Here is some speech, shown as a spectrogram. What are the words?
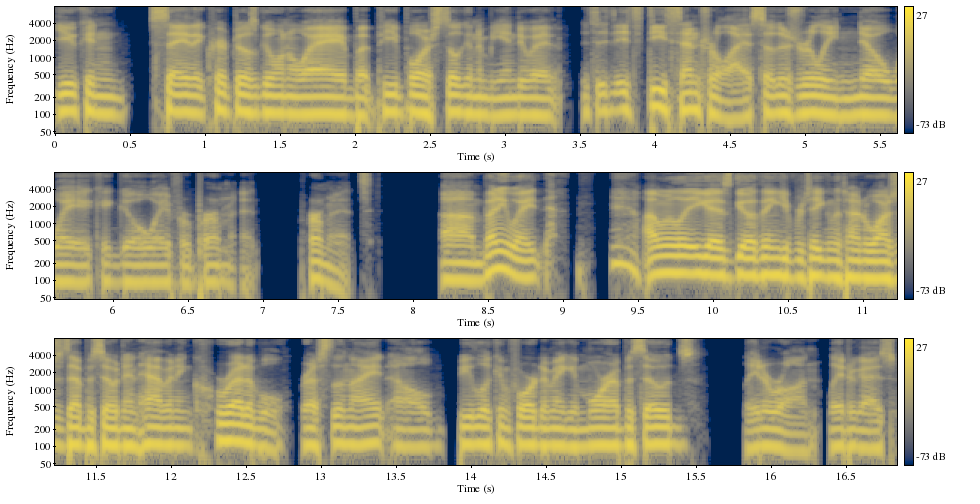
You can say that crypto is going away, but people are still going to be into it. It's, it's decentralized, so there's really no way it could go away for permanent permanence. Um, but anyway, I'm to let you guys go. Thank you for taking the time to watch this episode and have an incredible rest of the night. I'll be looking forward to making more episodes later on. Later, guys.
